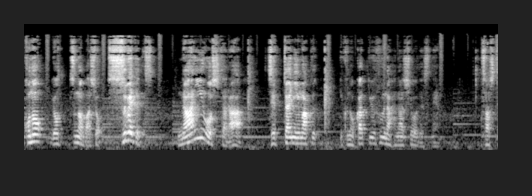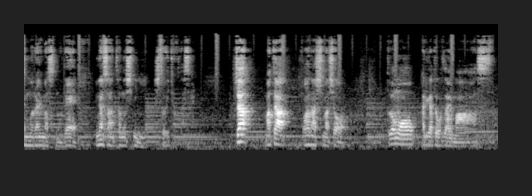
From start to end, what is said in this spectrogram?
この4つの場所全てです。何をしたら絶対にうまくいくのかっていう風な話をですねさせてもらいますので皆さん楽しみにしておいてください。じゃあまたお話ししましょう。どうもありがとうございます。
